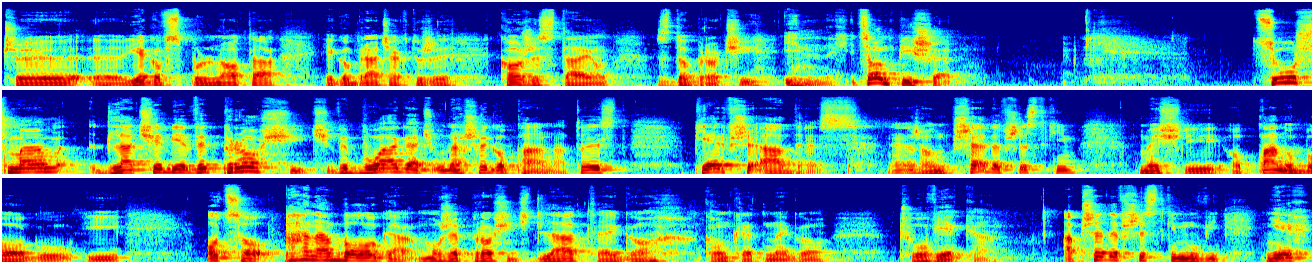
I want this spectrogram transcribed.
czy jego wspólnota, jego bracia, którzy korzystają z dobroci innych. I co on pisze? Cóż mam dla Ciebie wyprosić, wybłagać u naszego Pana? To jest pierwszy adres, nie? że on przede wszystkim myśli o Panu Bogu i o co Pana Boga może prosić dla tego konkretnego człowieka. A przede wszystkim mówi: Niech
